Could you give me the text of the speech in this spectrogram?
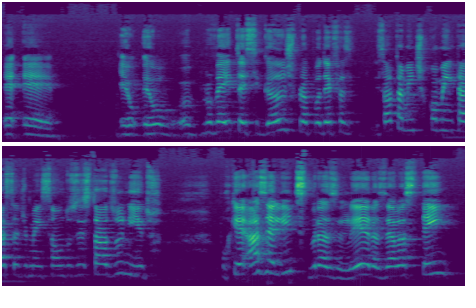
É, é eu, eu, aproveito esse gancho para poder fazer, exatamente comentar essa dimensão dos Estados Unidos. Porque as elites brasileiras, elas têm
